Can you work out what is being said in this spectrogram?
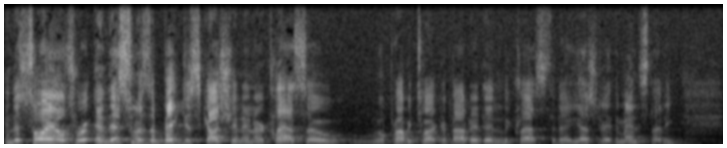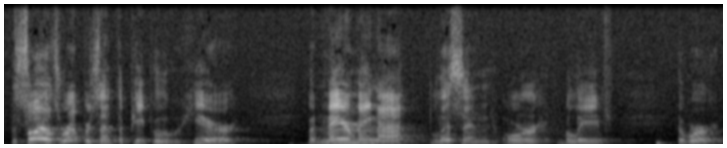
And the soils were, and this was a big discussion in our class, so we'll probably talk about it in the class today, yesterday, the men's study. The soils represent the people who hear, but may or may not listen or believe the word.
